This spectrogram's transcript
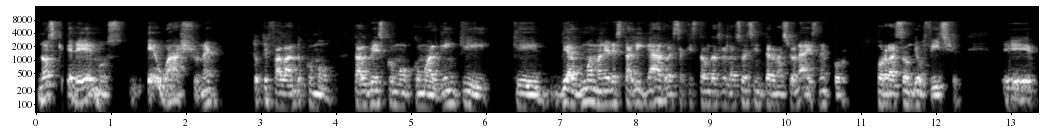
Nós queremos, eu acho, né? Estou te falando como, talvez como, como alguém que que de alguma maneira está ligado a essa questão das relações internacionais, né, por, por razão de ofício. É,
